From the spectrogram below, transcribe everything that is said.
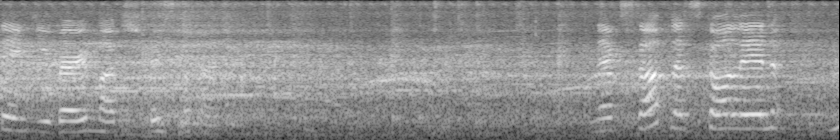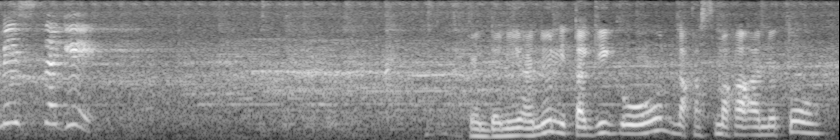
Thank you very much, Miss Makati. Next up, let's call in Miss Tagig. Ganda ni ano, ni Tagig oh. Lakas makaano to.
